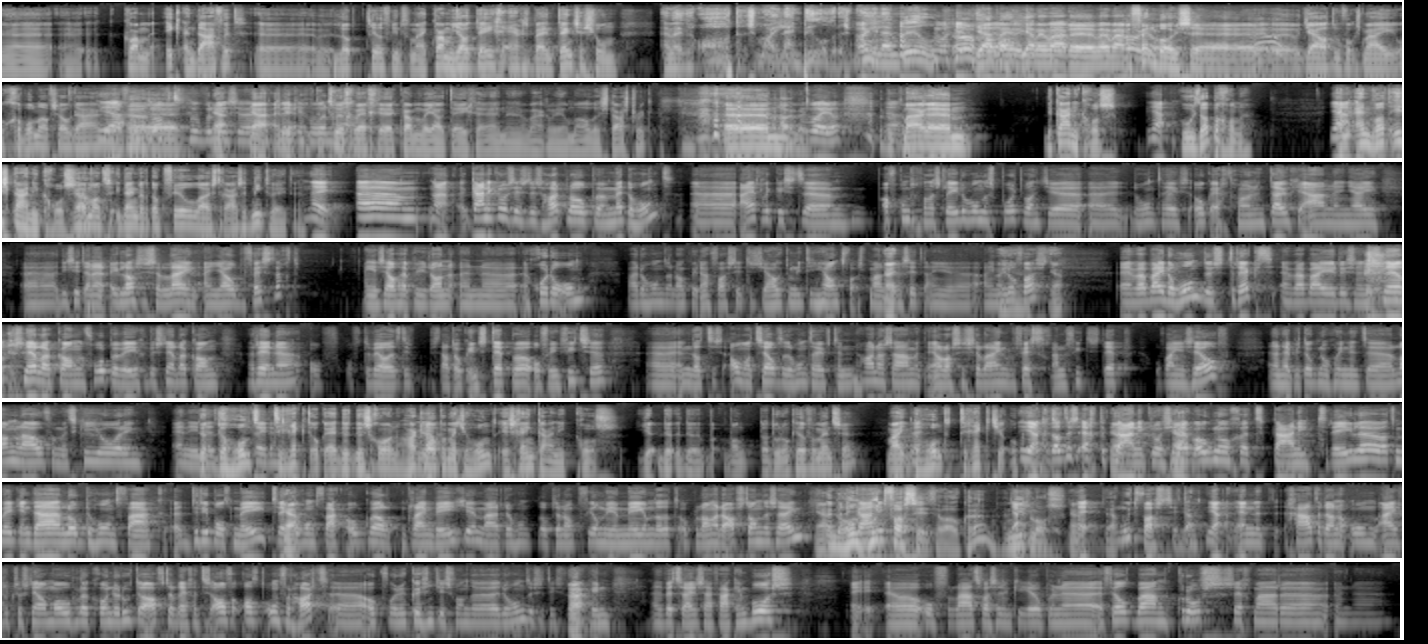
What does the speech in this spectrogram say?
kwam ik en David, eh loop, trailvriend van mij, kwamen jou tegen ergens bij een tankstation. En wij oh, dat is Marjolein Bill, dat is Marjolein Bill. ja, wij, ja, wij waren, wij waren Oh, fanboys. eh, eh, want jij had toen volgens mij ook gewonnen of zo daar. Ja, Of, eh, klopt. Ja, is, ja, twee en, keer eh, gewonnen, terugweg kwamen we jou tegen en eh, waren we helemaal starstruck. Ehm, Oh. Mooi hoor. Ja. maar ehm, de canicross, Ja. hoe is dat begonnen? Ja. En, en wat is canicross? Ja. Hè? Want ik denk dat het ook veel luisteraars het niet weten. Nee, ehm nou, canicross is dus hardlopen met de hond. Eh, eigenlijk is het ehm, afkomstig van de sledehondensport, want je, eh, de hond heeft ook echt gewoon een tuigje aan en jij, eh, die zit aan een elastische lijn aan jou bevestigd. En jezelf heb je dan een, eh, een gordel om, waar de hond dan ook weer aan vast zit. Dus je houdt hem niet in je hand vast, maar Nee. hij zit aan je, aan je middel vast. Ja. En waarbij de hond dus trekt en waarbij je dus een snel, sneller kan voortbewegen, dus sneller kan rennen. Of, oftewel, het bestaat ook in steppen of in fietsen. Eh, en dat is allemaal hetzelfde. De hond heeft een harnas aan met een elastische lijn bevestigd aan de fietsstep of aan jezelf. En dan heb je het ook nog in het eh langlaufen met skioring En in De, het de hond trekt ook. eh, du- Dus gewoon hardlopen met je hond is geen canicross. Je, de, de, want dat doen ook heel veel mensen. Maar de hond trekt je ook Ja, echt. dat is echt de canicross. Je Ja. hebt ook nog het cani-trailen, wat een beetje... En daar loopt de hond vaak, eh, dribbelt mee. Trekt Ja. de hond vaak ook wel een klein beetje. Maar de hond loopt dan ook veel meer mee, omdat het ook langere afstanden zijn. Ja. En de de hond canicross- moet vastzitten ook, hè? Niet los. Ja. Nee, Ja. moet vastzitten. Ja. en het gaat er dan om eigenlijk zo snel mogelijk gewoon de route af te leggen. Het is al- altijd onverhard, eh, ook voor de kussentjes van de, de hond. Dus het is Ja. vaak in, eh, wedstrijden zijn vaak in bos. Eh, eh, of laatst was er een keer op een eh, veldbaan cross, zeg maar, eh, een, een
